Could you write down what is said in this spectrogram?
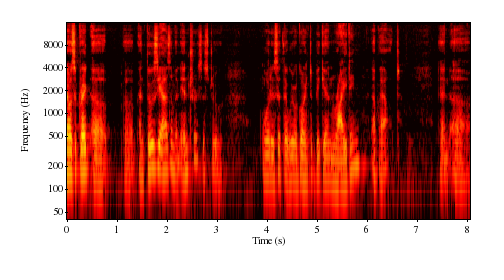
it was a great uh, uh, enthusiasm and interest as to what is it that we were going to begin writing about, and uh,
